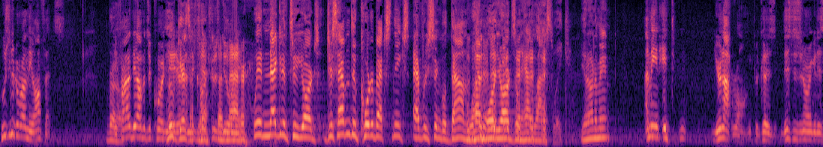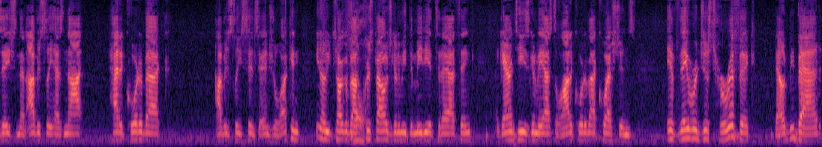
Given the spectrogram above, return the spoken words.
Who's going to run the offense? Bro. They fired the offensive coordinator, gives and the coach was Doesn't doing matter. it. We had negative two yards. Just have them do quarterback sneaks every single down. We'll have more yards than we had last week. You know what I mean? I mean, it. You're not wrong because this is an organization that obviously has not had a quarterback, obviously since Andrew Luck. And you know, you talk about. Chris Ballard's going to meet the media today. I think I guarantee he's going to be asked a lot of quarterback questions. If they were just horrific, that would be bad,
